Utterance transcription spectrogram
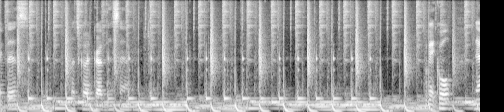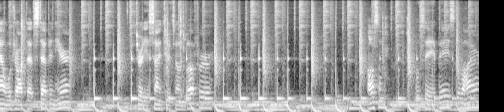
Like this. Let's go ahead and grab this in. Okay, cool. Now we'll drop that step in here. It's already assigned to its own buffer. Awesome. We'll say bass a little higher.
